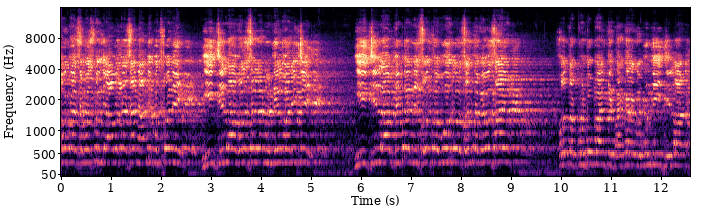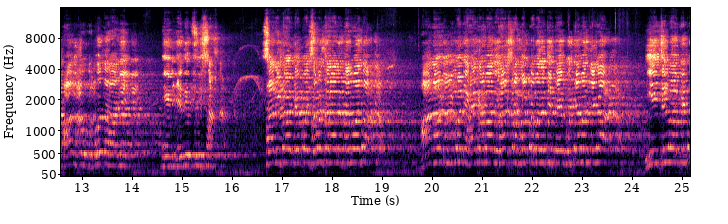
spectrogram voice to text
అవకాశం వస్తుంది. ఆ అవకాశాన్ని అందిపుచ్చుకొని ఈ జిల్లా వలసలను నిలువరించి ఈ జిల్లా బిడ్డల్ని సొంత ఊర్లో సొంత వ్యవసాయం సొంత కుటుంబానికి దగ్గరగా ఉండి జిల్లా జిల్లాను ఆదుకోకపోతారా అని నేను ఎదురు చూసాను సరిగ్గా డెబ్బై సంవత్సరాల తర్వాత ఆనాడు ఉమ్మడి హైదరాబాద్ రాష్ట్ర మొట్టమొదటి తే- ముఖ్యమంత్రిగా ఈ జిల్లా బిడ్డ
